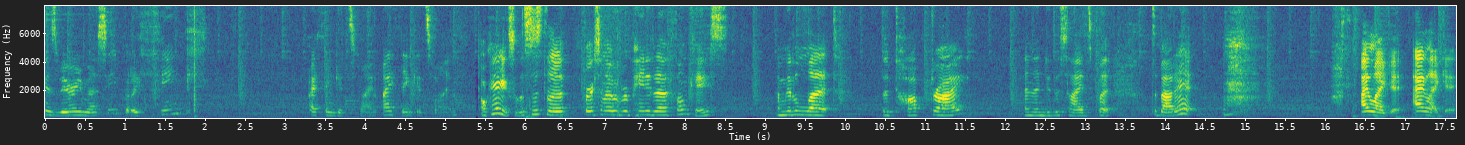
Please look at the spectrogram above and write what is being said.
Is very messy but I think I think it's fine. I think it's fine. Okay, so this is the first time I've ever painted a phone case. I'm gonna let the top dry and then do the sides, but that's about it. I like it. I like it.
